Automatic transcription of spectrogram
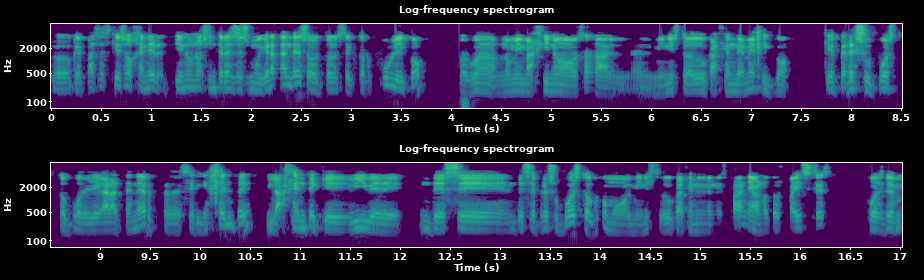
Lo que pasa es que eso genera, tiene unos intereses muy grandes, sobre todo el sector público. Pues bueno, no me imagino o sea, ministro de Educación de México qué presupuesto puede llegar a tener, pero de ser ingente, y la gente que vive de, de, ese, de ese presupuesto, como el ministro de Educación en España o en otros países, pues de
